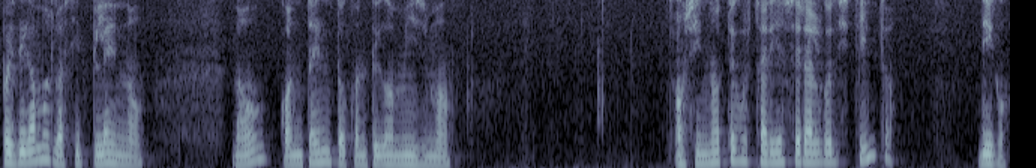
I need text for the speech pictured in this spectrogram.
pues digámoslo así, pleno, ¿no? Contento contigo mismo. O si no te gustaría hacer algo distinto. Digo,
